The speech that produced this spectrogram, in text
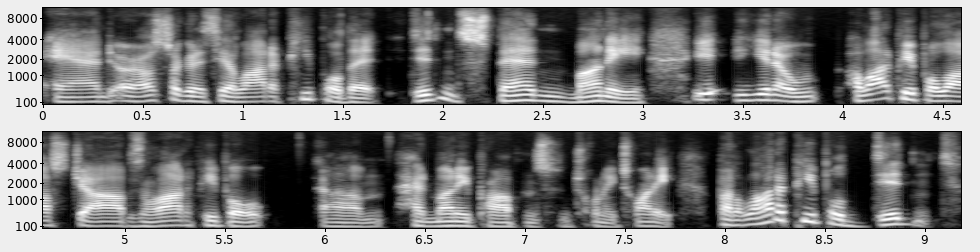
And are also going to see a lot of people that didn't spend money. You, know, a lot of people lost jobs and a lot of people um, had money problems in 2020, but a lot of people didn't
